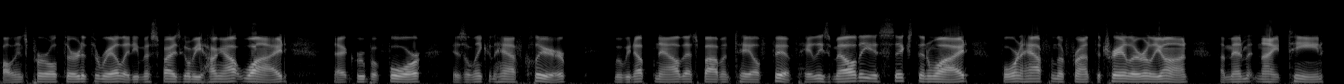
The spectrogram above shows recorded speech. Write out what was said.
Pauline's Pearl third at the rail. Lady Mystify is going to be hung out wide. That group of four is a length and a half clear. Moving up now, that's Bob and Tail fifth. Haley's Melody is sixth and wide, four and a half from the front. The trailer early on, Amendment 19,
